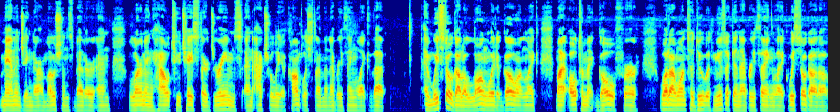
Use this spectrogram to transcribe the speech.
managing their emotions better and learning how to chase their dreams and actually accomplish them and everything like that and we still got a long way to go on like my ultimate goal for what I want to do with music and everything. Like we still got a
